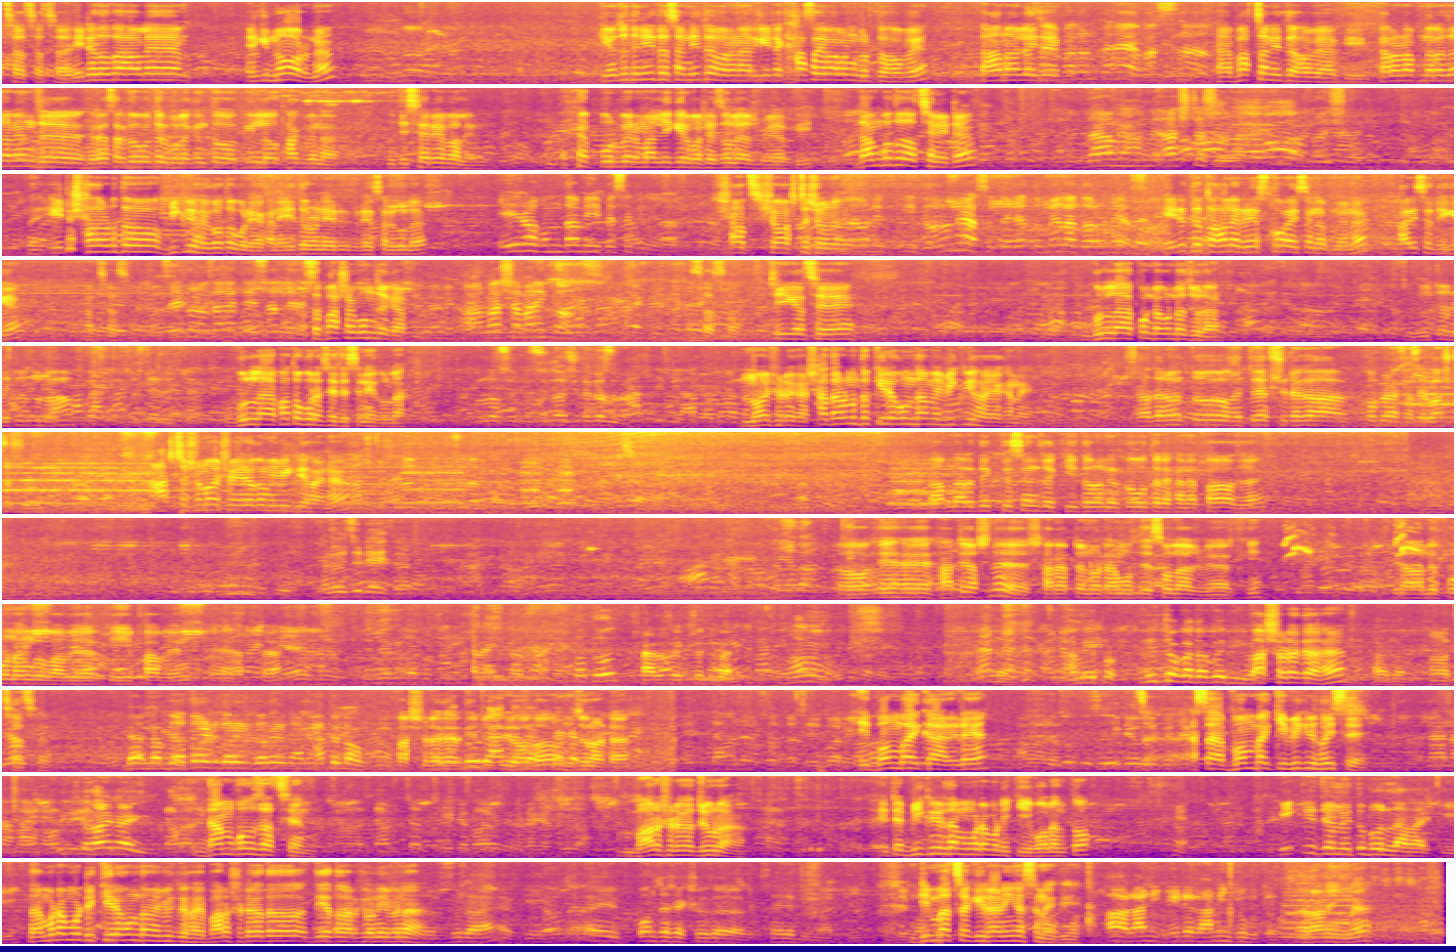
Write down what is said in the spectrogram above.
আচ্ছা আচ্ছা আচ্ছা। এটা তো তাহলে এটা কি নর না? কেউ যদি নিতে চান নিতে পারেন আর কি। এটা খাঁচাই পালন করতে হবে। তা নাহলে যে হ্যাঁ বাচ্চা নিতে হবে আর কি। কারণ আপনারা জানেন যে রেসার কবুতরগুলো কিন্তু কিনলেও থাকবে না যদি সেরে ফেলেন। পূর্বের মালিকের বাসায় চলে আসবে আর কি। দাম কত যাচ্ছেন এটা? দাম এটা সাধারণত বিক্রি হয় কত করে এখানে এই ধরনের রেসারগুলা এইরকম দামে বেচা কিনে। সাতশো আটশো অনেক ধরনের আছে তো এটা তো মেলা ধরনের আছে। এটাতে তাহলে রেস করাইছেন আপনি না? হারিসা থেকে আচ্ছা আচ্ছা। যে কোনো জায়গাতে ছাড়লে। আচ্ছা বাসা কোন জায়গায় আপনি? আমার বাসা মানিকগঞ্জ। আচ্ছা আচ্ছা। ঠিক আছে। গুল্লা কোনটা কোনটা জোড়া? গুল্লা কত করে চাইতেছেন এগুলা? নয়শো টাকা। সাধারণত কীরকম দামে বিক্রি হয় এখানে? সাধারণত হয়তো একশো টাকা কমে রাখা যায় আটশোশো। নয়শো এরকমই বিক্রি হয় না? আপনারা দেখতেছেন যে কি ধরনের কবুতর এখানে পাওয়া যায়। তো এ হ্যাঁ, হাটে আসলে সাড়ে আটটা নটার মধ্যে চলে আসবেন আর কি। তাহলে পূর্ণাঙ্গভাবে আর কি পাবেন এই হাটটা সাড়ে চারশো দিবেন আমি নিজ কথা কই দিই পাঁচশো টাকা হ্যাঁ? আচ্ছা। আচ্ছা দেন দাম হাতে নাও। পাঁচশো টাকা আর কি বিক্রি হলো জোড়াটা। এই বোম্বাই কার এটা? আচ্ছা বোম্বাই কি বিক্রি হয়েছে দাম কত যাচ্ছেন? বারোশো টাকা জোড়া। এটা বিক্রির দাম মোটামুটি কি বলেন তো? বিক্রির জন্যই তো বললাম আর কি। না মোটামুটি কীরকম দামে বিক্রি হয়? বারোশো টাকা তো দিয়ে তো আর কেউ নেবে না। জোড়া আর কি। পঞ্চাশ একশো ছেড়ে দিন আর কি। ডিম বাচ্চা কি রানিং আছে নাকি? হ্যাঁ রানিং এটা রানিং কবুতর। রানিং না?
